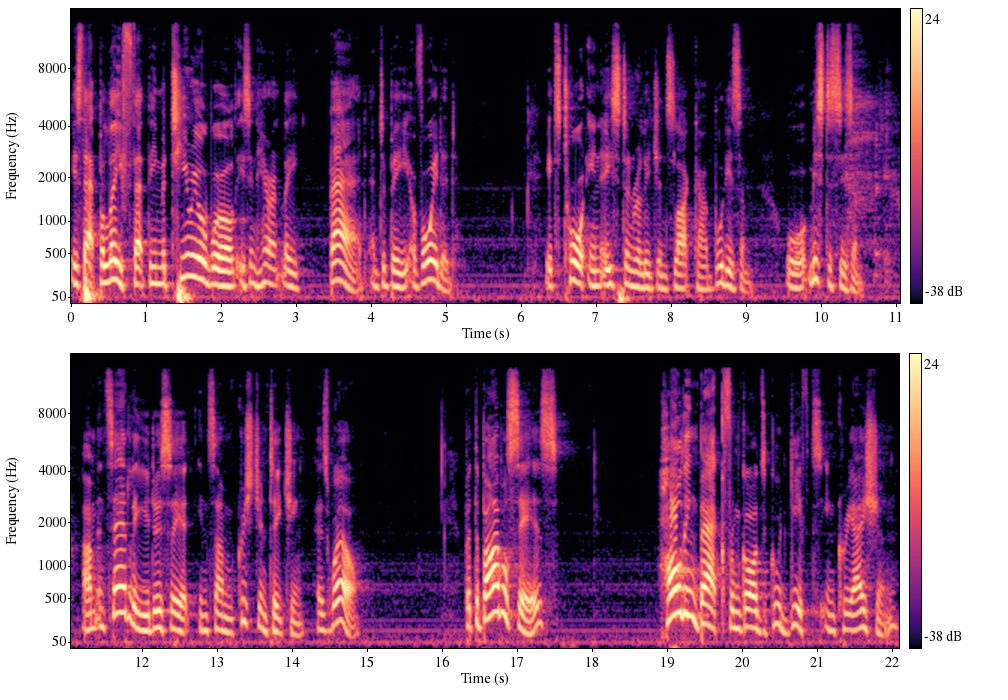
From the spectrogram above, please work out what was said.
is that belief that the material world is inherently bad and to be avoided. It's taught in Eastern religions like uh, Buddhism or mysticism. Um, and sadly, you do see it in some Christian teaching as well. But the Bible says holding back from God's good gifts in creation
